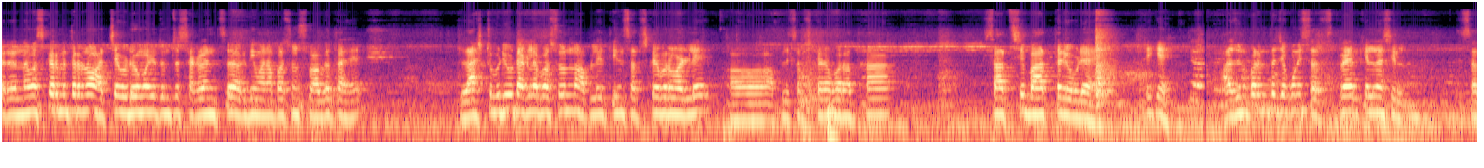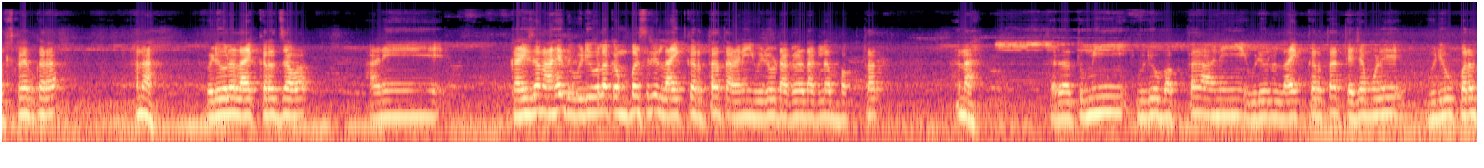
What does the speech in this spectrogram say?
तर नमस्कार मित्रांनो आजच्या व्हिडिओमध्ये तुमचं सगळ्यांचं अगदी मनापासून स्वागत आहे. लास्ट व्हिडिओ टाकल्यापासून आपले तीन सबस्क्रायबर वाढले. आपले सबस्क्रायबर आता सातशे बहात्तर एवढे आहे ठीक आहे? अजूनपर्यंत जे कोणी सबस्क्राईब केलं नसेल ते सबस्क्राईब करा. है ना? व्हिडिओला लाईक करत जावा. आणि काही जण आहेत व्हिडिओला कंपल्सरी लाईक करतात आणि व्हिडिओ टाकल्या टाकल्या बघतात. है ना? तर तुम्ही व्हिडिओ बघता आणि व्हिडिओला लाईक करता त्याच्यामुळे व्हिडिओ परत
